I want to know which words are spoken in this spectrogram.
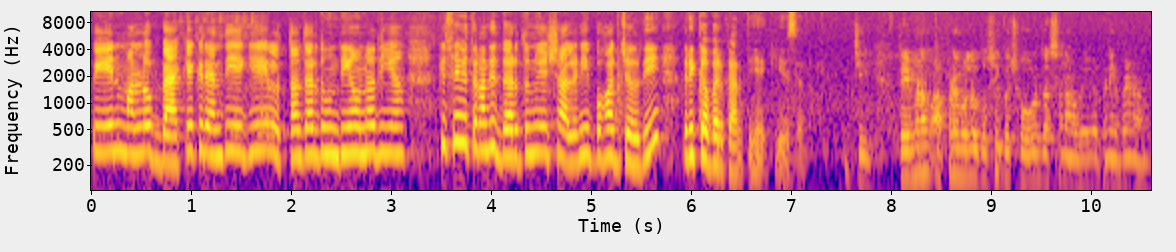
ਪੇਨ ਮੰਨ ਲਓ ਬੈਕ ਇੱਕ ਰਹਿੰਦੀ ਹੈਗੀ ਲੱਤਾਂ ਦਰਦ ਹੁੰਦੀਆਂ ਉਹਨਾਂ ਦੀਆਂ। ਕਿਸੇ ਵੀ ਤਰ੍ਹਾਂ ਦੀ ਦਰਦ ਨੂੰ ਇਹ ਸ਼ਾਲਿਨੀ ਬਹੁਤ ਜਲਦੀ ਰਿਕਵਰ ਕਰਦੀ ਹੈਗੀ ਹੈ ਸਰ। ਜੀ। ਤੇ ਮੈਡਮ ਆਪਣੇ ਵੱਲੋਂ ਤੁਸੀਂ ਕੁਝ ਹੋਰ ਦੱਸਣਾ ਹੋਵੇ ਆਪਣੀਆਂ ਭੈਣਾਂ ਨੂੰ?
